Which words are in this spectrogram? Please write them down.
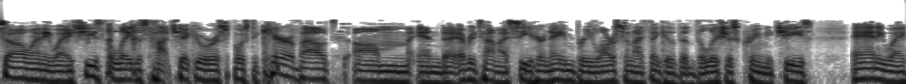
So anyway, she's the latest hot chick who we're supposed to care about. Um, and uh, every time I see her name, Brie Larson, I think of the delicious creamy cheese. Anyway,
